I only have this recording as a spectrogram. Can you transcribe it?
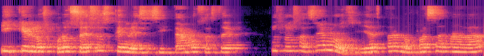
Y que los procesos que necesitamos hacer pues los hacemos y ya está, no pasa nada,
